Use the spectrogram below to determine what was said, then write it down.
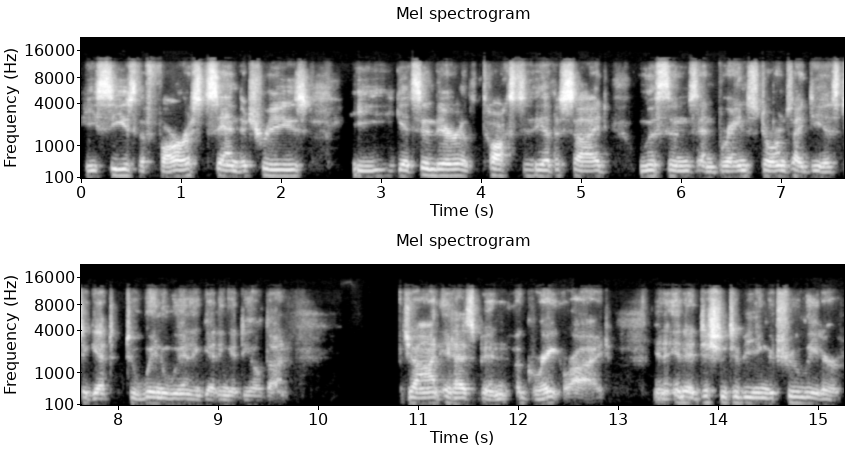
He sees the forests and the trees. He, gets in there, talks to the other side, listens, and brainstorms ideas to get to win win and getting a deal done. John, it has been a great ride. In, in addition to being a true leader,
